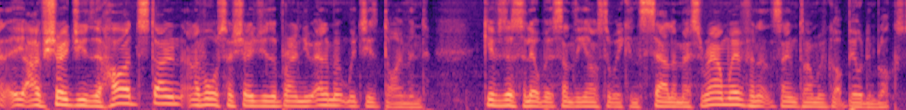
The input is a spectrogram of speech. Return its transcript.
I've showed you the hard stone and I've also showed you the brand new element which is diamond. Gives us a little bit of something else that we can sell and mess around with and at the same time we've got building blocks.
